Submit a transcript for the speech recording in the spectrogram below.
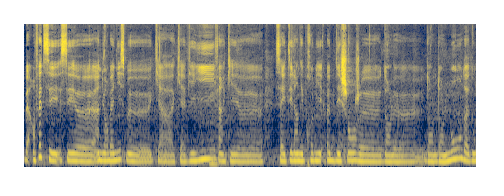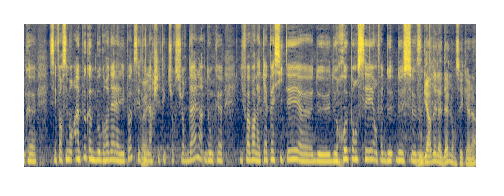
Bah, en fait, c'est euh, un urbanisme euh, qui a, qui a vieilli, mm. qui est, euh, ça a été l'un des premiers hubs d'échange dans le, dans, dans, le monde. Donc c'est forcément un peu comme Beaugrenelle à l'époque, c'était l'architecture sur dalle. Donc il faut avoir la capacité de, de repenser, en fait, de, de se... Vous gardez la dalle dans ces cas-là?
